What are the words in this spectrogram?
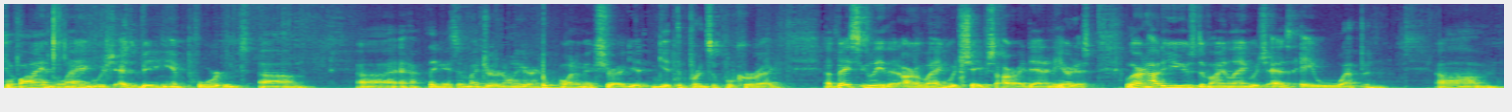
divine language, as being important. Um, uh, I think it's in my journal here. I want to make sure I get get the principle correct. Uh, basically, that our language shapes our identity. Here it is. Learn how to use divine language as a weapon. Um,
